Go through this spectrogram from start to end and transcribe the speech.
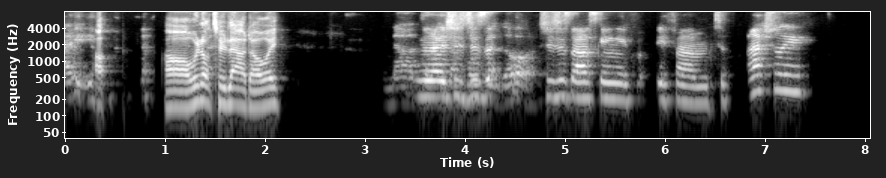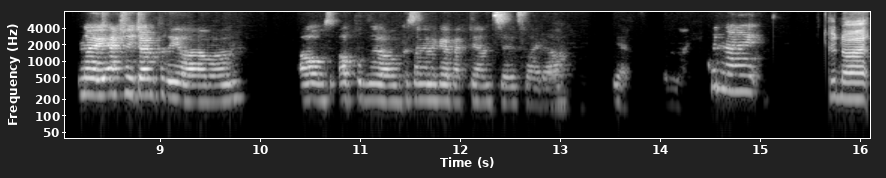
I, Uh, Oh, we're not too loud, are we? no, No, she's just- She's just asking if if um to actually, no, actually don't put the alarm on. I'll I'll put it on because I'm gonna go back downstairs later. Yeah. Good night. Good night.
